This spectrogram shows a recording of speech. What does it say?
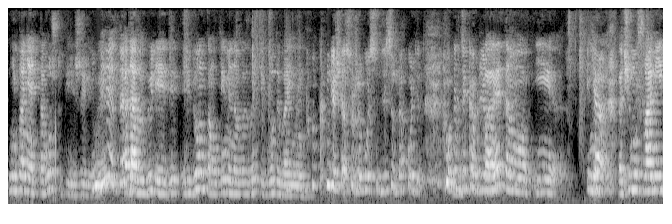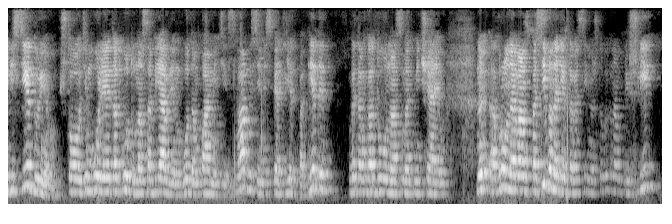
не понять того, что пережили вы, Нет, это- когда вы были ребенком, вот именно в, эти годы войны. Мне сейчас уже 80 доходит вот, в декабре. Поэтому и Я почему с вами и беседуем, что тем более этот год у нас объявлен годом памяти и славы, 75 лет победы в этом году у нас мы отмечаем. Ну, огромное вам спасибо, Надежда Васильевна, что вы к нам пришли,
